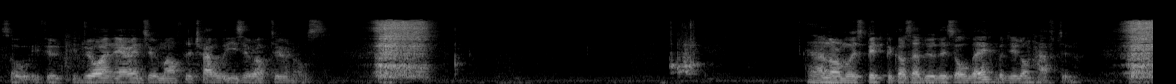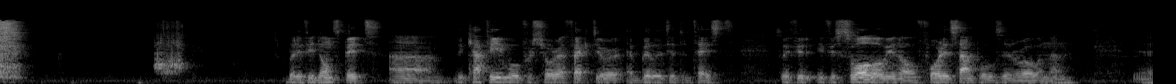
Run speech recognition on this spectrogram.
So if you, you draw an air into your mouth, they travel easier up to your nose. And I normally spit because I do this all day, but you don't have to. But if you don't spit, uh, the caffeine will for sure affect your ability to taste. So if you if you swallow, you know, 40 samples in a row and then uh,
